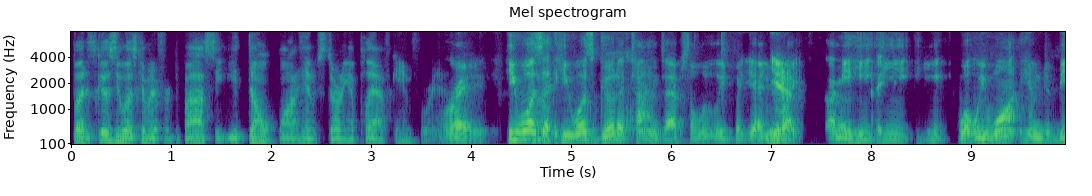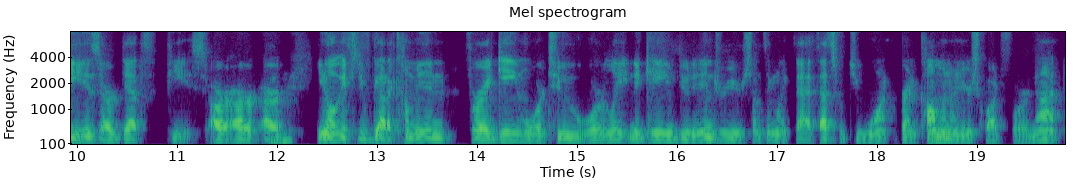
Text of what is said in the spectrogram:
but as good as he was coming in for Dibassy, you don't want him starting a playoff game for you. right? He was know? he was good at times, absolutely. But yeah, you're Yeah. right. I mean, he he he. What we want him to be is our depth piece. Our our our. Mhm. You know, if you've got to come in for a game or two, or late in a game due to injury or something like that, that's what you want Brent Kallman on your squad for. Not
